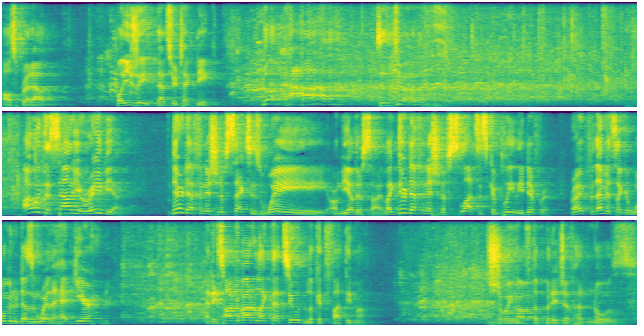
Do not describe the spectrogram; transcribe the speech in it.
All spread out. Well, usually that's your technique. No, just joke. I went to Saudi Arabia. Their definition of sex is way on the other side. Like their definition of sluts is completely different, right? For them, it's like a woman who doesn't wear the headgear. and they talk about her like that too. Look at Fatima showing off the bridge of her nose.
